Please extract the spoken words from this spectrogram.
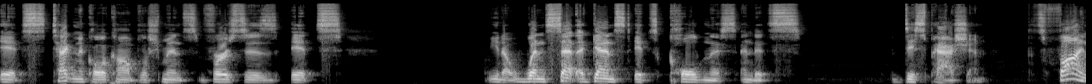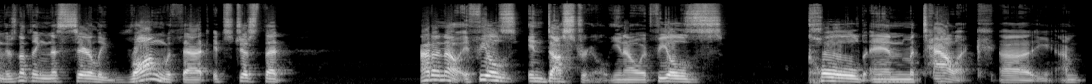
its technical accomplishments versus its you know when set against its coldness and its dispassion it's fine there's nothing necessarily wrong with that it's just that I don't know. It feels industrial. You know, it feels cold and metallic. Uh, I'm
